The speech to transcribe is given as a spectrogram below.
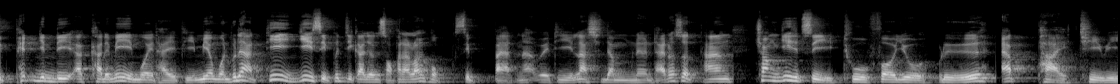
ึกเพชรยินดีอะคาเดมี่มวยไทยพรีเมียมวันพฤหัสที่ 20 พฤศจิกายน 2568ณเวทีราชดำเนินถ่ายทอดสดทางช่อง 24 True for You หรือแอปพายทีวี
